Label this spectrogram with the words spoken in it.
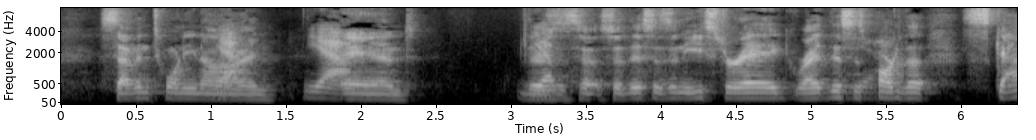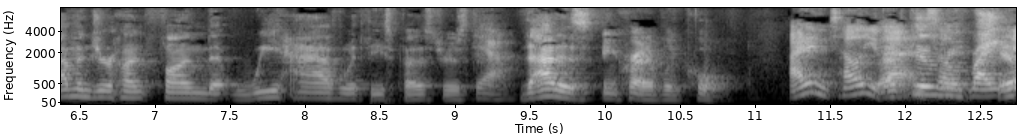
Seven twenty nine. Yeah. And there's a, so, so this is an Easter egg, right? This is Yeah. part of the scavenger hunt fun that we have with these posters. Yeah. That is incredibly cool. I didn't tell you That that, until right chills.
